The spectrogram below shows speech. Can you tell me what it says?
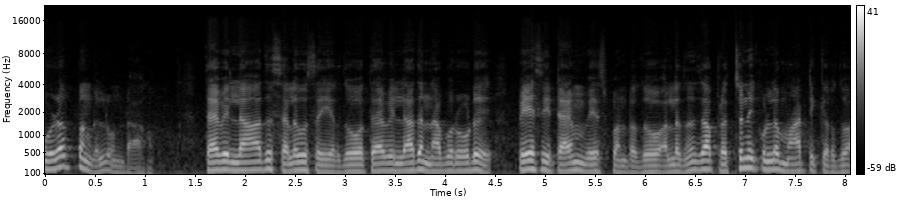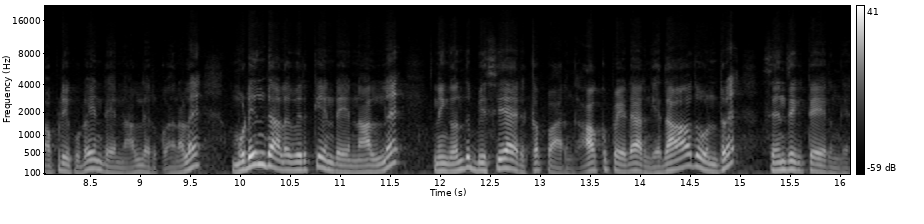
குழப்பங்கள் உண்டாகும். தேவையில்லாத செலவு செய்கிறதோ தேவையில்லாத நபரோடு பேசி டைம் வேஸ்ட் பண்ணுறதோ அல்லது ஏதாவது பிரச்சனைக்குள்ளே மாட்டிக்கிறதோ அப்படி கூட இன்றைய நாளில் இருக்கும். அதனால் முடிந்த அளவிற்கு இன்றைய நாளில் நீங்கள் வந்து பிஸியாக இருக்க பாருங்கள் ஆக்குப்பைடாக இருங்க. ஏதாவது ஒன்று செஞ்சுக்கிட்டே இருங்க.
